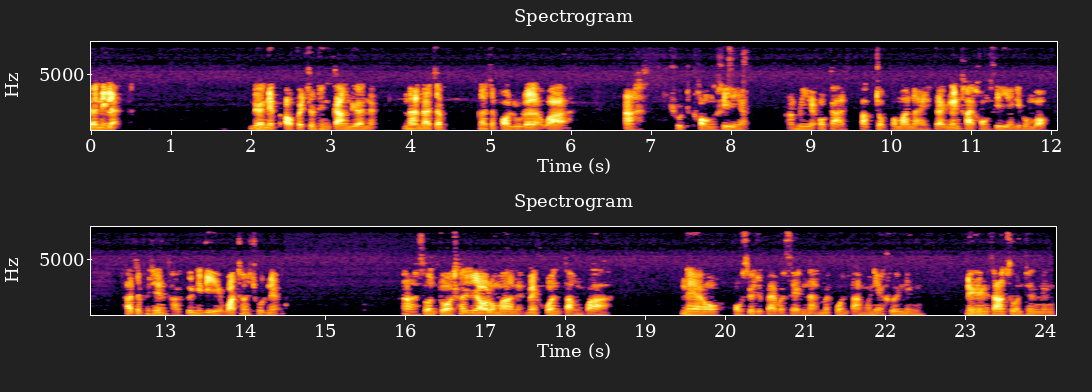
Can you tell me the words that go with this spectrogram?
เดือนนี้แหละ เดือนนี้ออกไปจนถึงกลางเดือนเนี่ยน่าจะน่าจะพอรู้แล้วแหละว่า อะ ชุดของสี่เนี่ยมีโอกาสปรับจบประมาณไหน แต่เงื่อนไขของสี่อย่างที่ผมบอก ถ้าจะไปเทรนขาขึ้นที่ดี วัดทั้งชุดเนี่ย อ่า ส่วนตัวถ้าจะย่อลงมาเนี่ย ไม่ควรต่ำกว่าแนว61.8%นะ ไม่ควรต่ำกว่านี้คือหนึ่งหนึ่งสามศูนย์ถึงหนึ่ง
